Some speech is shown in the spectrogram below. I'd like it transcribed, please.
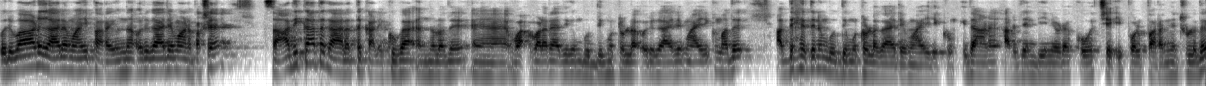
ഒരുപാട് കാലമായി പറയുന്ന ഒരു കാര്യമാണ്. പക്ഷെ സാധിക്കാത്ത കാലത്ത് കളിക്കുക എന്നുള്ളത് വളരെയധികം ബുദ്ധിമുട്ടുള്ള ഒരു കാര്യമായിരിക്കും. അത് അദ്ദേഹത്തിനും ബുദ്ധിമുട്ടുള്ള കാര്യമായിരിക്കും. ഇതാണ് അർജന്റീനയുടെ കോച്ച് ഇപ്പോൾ പറഞ്ഞിട്ടുള്ളത്.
